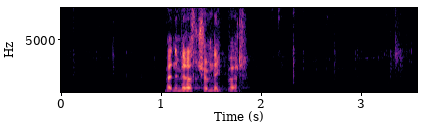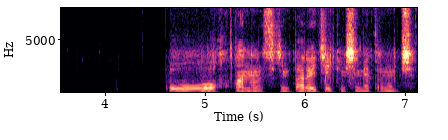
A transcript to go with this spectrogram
Bende biraz çömlek var. Oh ananı sikeyim parayı çekmişim yatırmamışım.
